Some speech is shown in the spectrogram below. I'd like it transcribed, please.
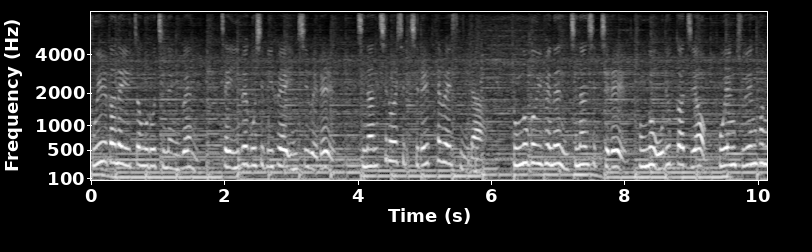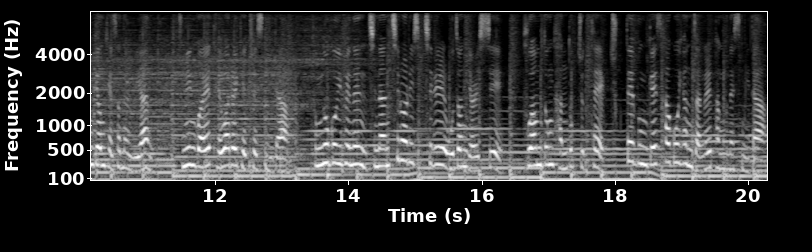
9일간의 일정으로 진행된 제252회 임시회를 지난 7월 17일 폐회했습니다. 종로구의회는 지난 17일 종로 5, 6가 지역 보행 주행 환경 개선을 위한 주민과의 대화를 개최했습니다. 종로구의회는 지난 7월 27일 오전 10시 부암동 단독주택 축대 붕괴 사고 현장을 방문했습니다.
